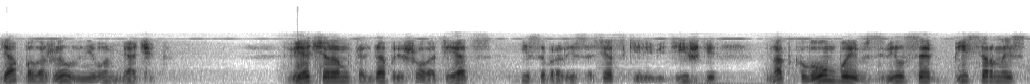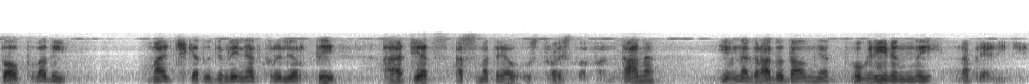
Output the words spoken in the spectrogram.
я положил в него мячик. Вечером, когда пришел отец и собрались соседские ребятишки, над клумбой взвился бисерный столб воды. Мальчики от удивления открыли рты, а отец осмотрел устройство фонтана и в награду дал мне двугривенный на пряники.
